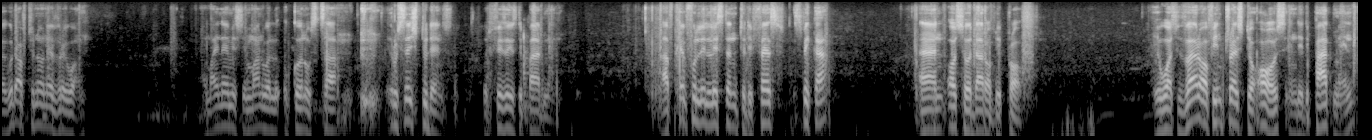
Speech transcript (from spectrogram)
Uh, good afternoon, everyone. Uh, my name is Emmanuel Okonosa, research student with physics department. I've carefully listened to the first speaker and also that of the prof. It was very of interest to us in the department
